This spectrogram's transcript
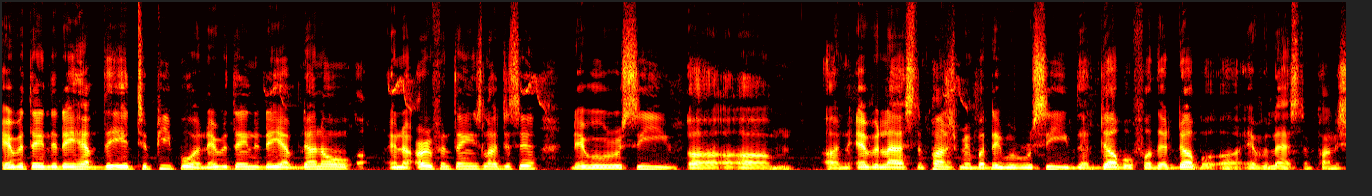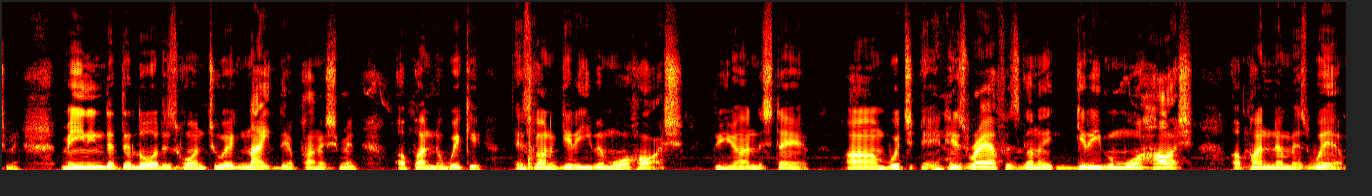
Everything that they have did to people and everything that they have done all uh, in the earth and things like this here they will receive uh, uh um, an everlasting punishment, but they will receive the double for their double uh, everlasting punishment, meaning that the Lord is going to ignite their punishment upon the wicked. It's going to get even more harsh. Do you understand? Um, which in His wrath is going to get even more harsh upon them as well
